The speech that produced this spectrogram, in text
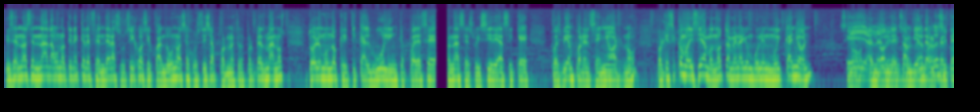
Dice, no hacen nada, uno tiene que defender a sus hijos y cuando uno hace justicia por nuestras propias manos, todo el mundo critica el bullying que puede ser se suicide, así que pues bien por el señor, ¿no? Porque sí, como decíamos, ¿no? También hay un bullying muy cañón. Sí, en donde también de repente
